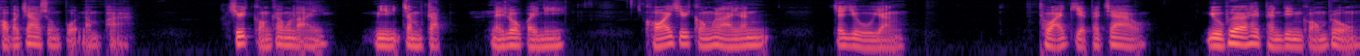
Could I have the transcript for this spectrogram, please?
ขอพระเจ้าทรงโปรดนำพา ชีวิตของข้าพงหลายมีจำกัดในโลกใบนี้ ขอให้ชีวิตของข้าพงหลายนั้น จะอยู่อย่างถวายเกียรติพระเจ้า อยู่เพื่อให้แผ่นดินของพระองค์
